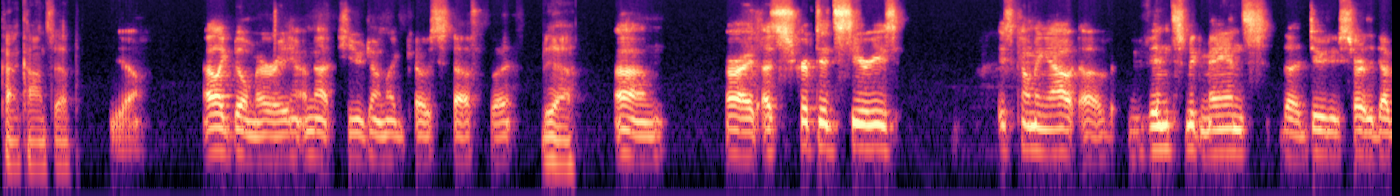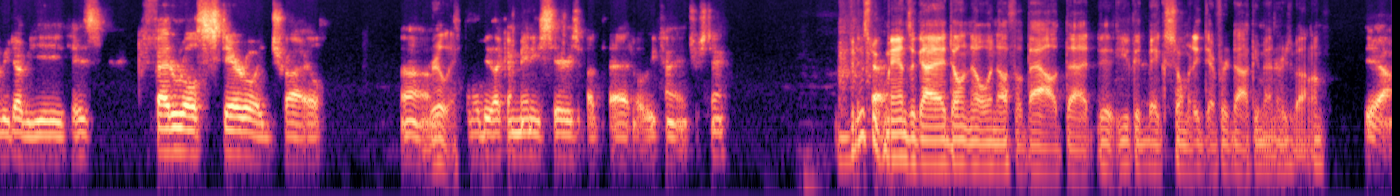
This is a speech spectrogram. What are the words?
kind of concept. yeah. I like Bill Murray. I'm not huge on like ghost stuff, but Yeah. Um, all right, a scripted series is coming out of Vince McMahon's the dude who started the WWE, his federal steroid trial. Um, Really? It'll be like a mini series about that. It'll be kind of interesting. Vince McMahon's a guy I don't know enough about that you could make so many different documentaries about him. Yeah.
